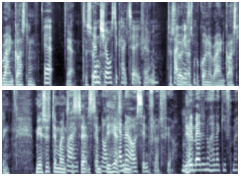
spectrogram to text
Ryan Gosling. Ja. Ja, så så, Den jeg- sjoveste karakter i filmen. så, så Nej, jeg også på grund af Ryan Gosling. Men jeg synes, det var interessant, som det her... han Sådan, er også en flot fyr. Ja. Ja. Hvem er det nu, han er gift med?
